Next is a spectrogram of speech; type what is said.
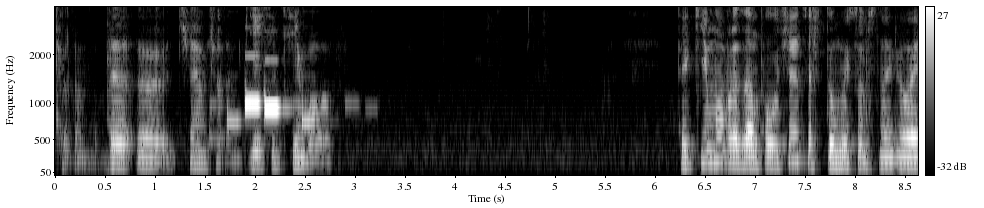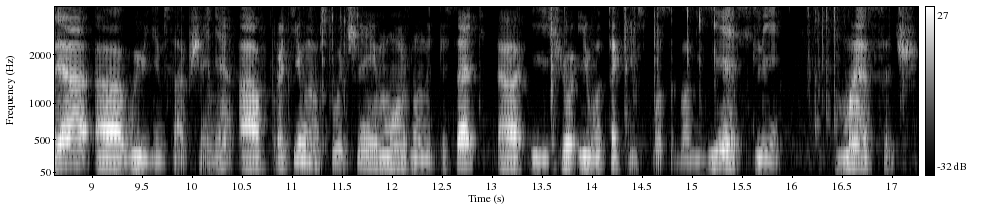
что там, да, э, чем, что там, 10 символов. Таким образом, получается, что мы, собственно говоря, а, выведем сообщение, а в противном случае можно написать а, еще и вот таким способом. Если message,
